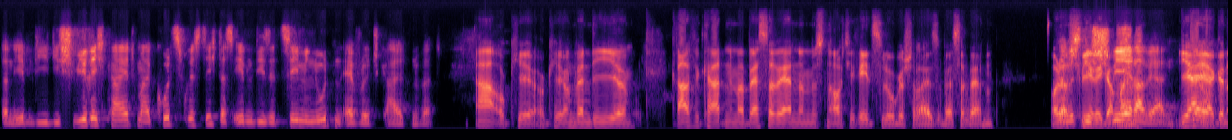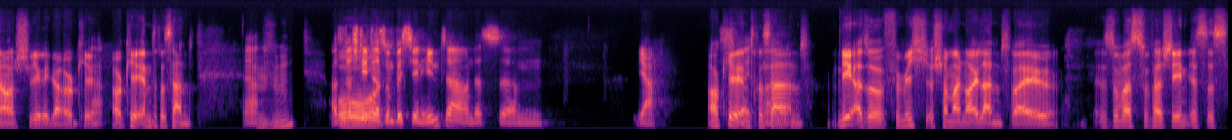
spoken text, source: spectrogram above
dann eben die, die Schwierigkeit mal kurzfristig, dass eben diese 10 Minuten Average gehalten wird. Ah, okay, okay. Und wenn die Grafikkarten immer besser werden, dann müssen auch die Rätsel logischerweise besser werden. Oder schwieriger schwerer mein. werden. Ja, genau. ja, genau, schwieriger. Okay, ja. okay, interessant. Ja. Mhm. Also da steht da so ein bisschen hinter und das, ähm, ja. Okay, interessant. Nee, also für mich schon mal Neuland, weil sowas zu verstehen, ist es,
